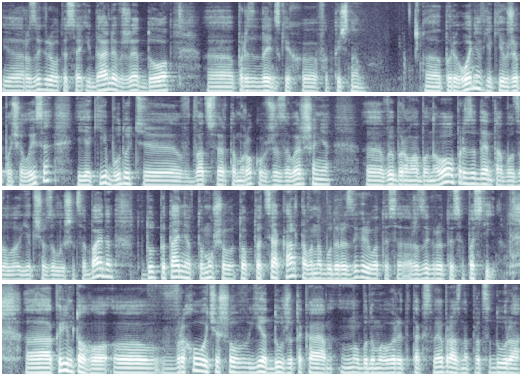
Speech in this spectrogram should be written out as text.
розігруватися і далі вже до президентських фактично. Перегонів, які вже почалися, і які будуть в 2024 року вже завершені е, вибором або нового президента, або якщо залишиться Байден, то тут питання в тому, що тобто ця карта вона буде розігруватися, розігруватися постійно. Е, Крім того, е, враховуючи, що є дуже така, ну будемо говорити так, своєобразна процедура е,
